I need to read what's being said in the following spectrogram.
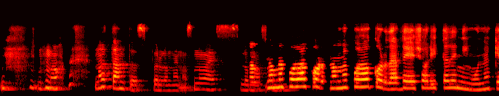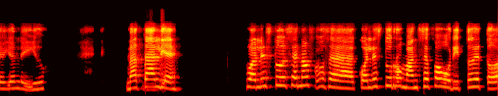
No, no tantos, por lo menos, no es lo No, más. no me puedo no me puedo acordar de hecho ahorita de ninguna que haya leído. Natalia, ¿cuál es tu escena, o sea, cuál es tu romance favorito de todo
